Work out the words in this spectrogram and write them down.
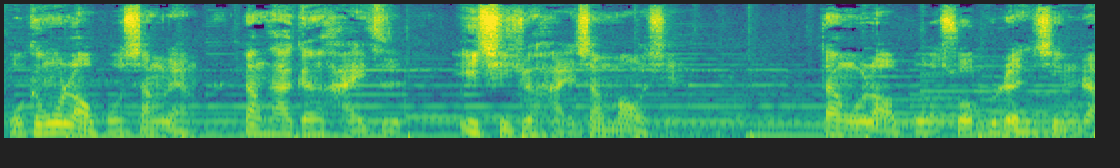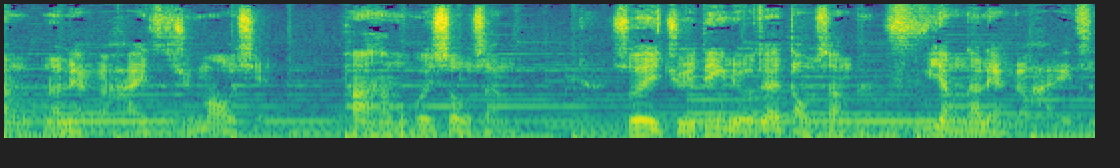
我跟我老婆商量，让她跟孩子一起去海上冒险。但我老婆说不忍心让那两个孩子去冒险，怕他们会受伤，所以决定留在岛上抚养那两个孩子。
